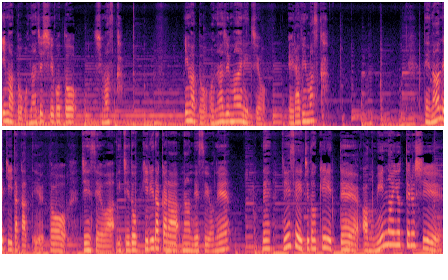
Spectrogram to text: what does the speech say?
今と同じ仕事しますか？今と同じ毎日を選びますか？でなんで聞いたかっていうと人生は一度っきりだからなんですよね。で人生一度きりってあのみんな言ってるし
